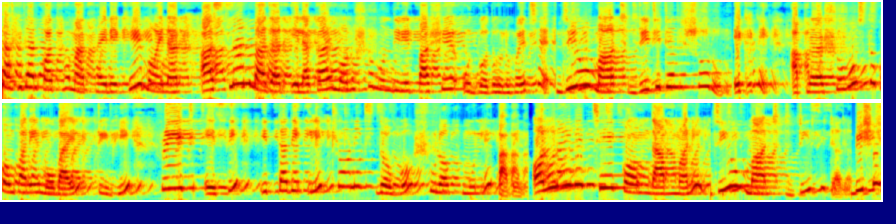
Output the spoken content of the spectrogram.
চাহিদার কথা মাথায় রেখে ময়নার আসনান বাজার এলাকায় মনসা মন্দিরের পাশে উদ্বোধন হয়েছে জিও মার্ট ডিজিটাল শোরুম। এখানে আপনারা সমস্ত কোম্পানির মোবাইল, টিভি, ফ্রিজ, এসি ইত্যাদি ইলেকট্রনিক্স দ্রব্য সুলভ মূল্যে পাবেন। অনলাইনের চেয়ে কম দাম মানে জিও মার্ট ডিজিটাল। বিশেষ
